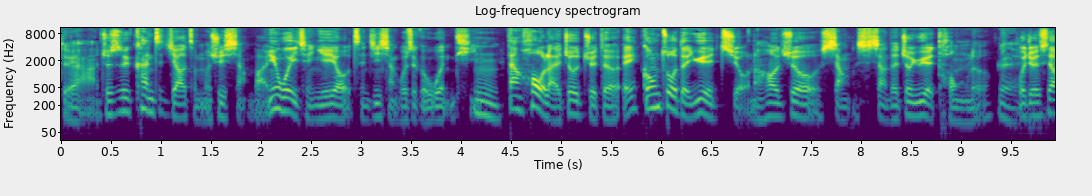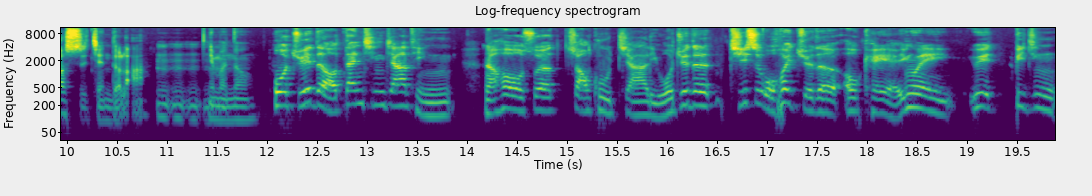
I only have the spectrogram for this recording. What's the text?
对啊，就是看自己要怎么去想吧。因为我以前也有曾经想过这个问题，嗯但后来就觉得，哎，工作的越久，然后就想想的就越通了。对我觉得是要时间的啦。嗯嗯嗯。你们呢？我觉得哦，单亲家庭，然后说要照顾家里，我觉得其实我会觉得 OK 诶，因为因为毕竟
